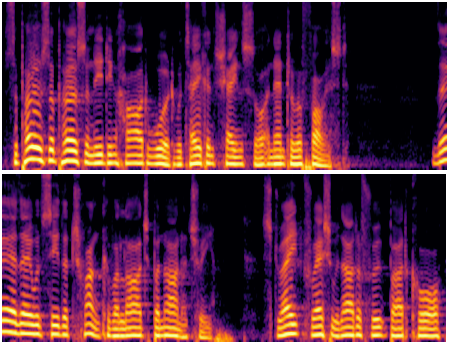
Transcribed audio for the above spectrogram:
Suppose a person eating hard wood would take a chainsaw and enter a forest. There they would see the trunk of a large banana tree straight, fresh, without a fruit bud core.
